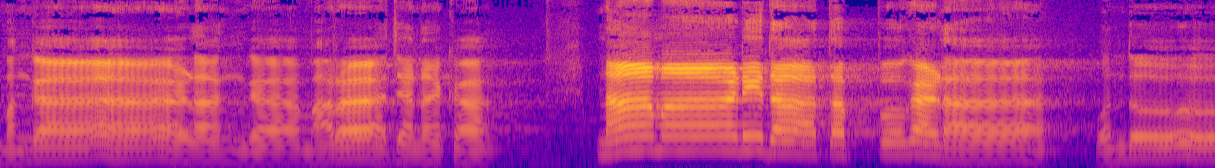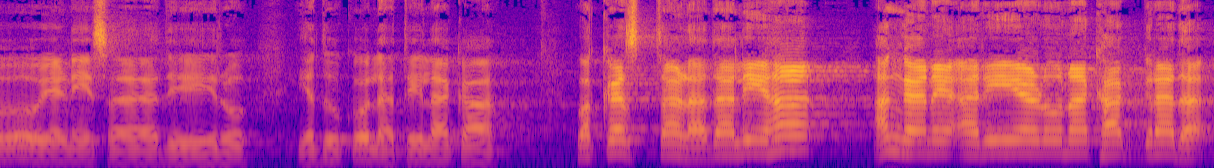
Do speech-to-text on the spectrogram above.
ಮಂಗಳಂಗ ಮರ ಜನಕ ನಾ ಮಾಡಿದ ತಪ್ಪುಗಳ ಒಂದು ಎಣಿಸದಿರು, ಯದುಕುಲ ತಿಲಕ ಒಕ್ಕಸ್ಥಳದಲಿಹ ಅಂಗನೆ ಅರಿಯಳುನ ಖಗ್ರದ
